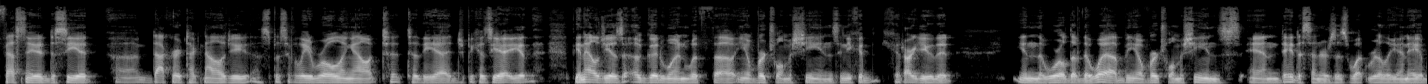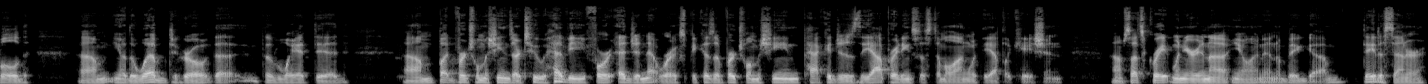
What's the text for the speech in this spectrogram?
fascinated to see it uh, Docker technology specifically rolling out to, to the edge because yeah, yeah, the analogy is a good one with uh, you know virtual machines. And you could you could argue that in the world of the web you know virtual machines and data centers is what really enabled um, you know the web to grow the the way it did. Um, but virtual machines are too heavy for edge and networks because a virtual machine packages the operating system along with the application. Um, so that's great when you're in a you know in, in a big um, data center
